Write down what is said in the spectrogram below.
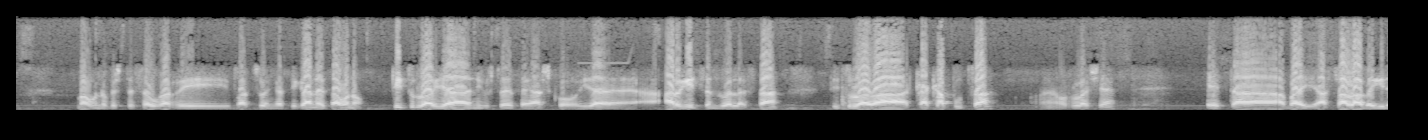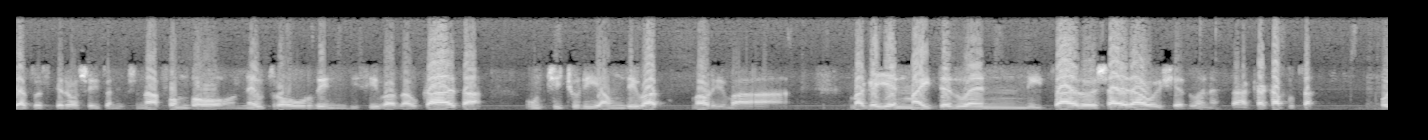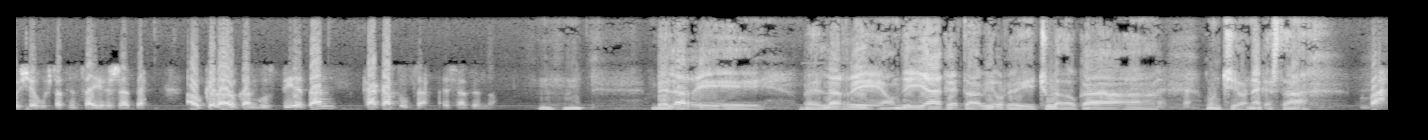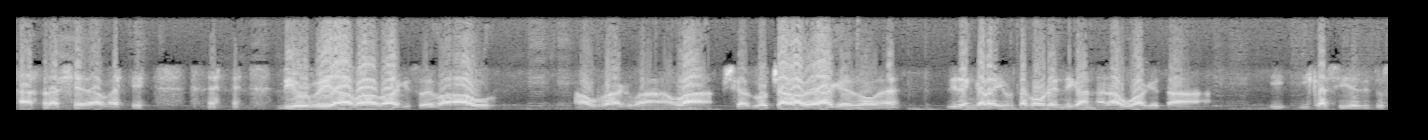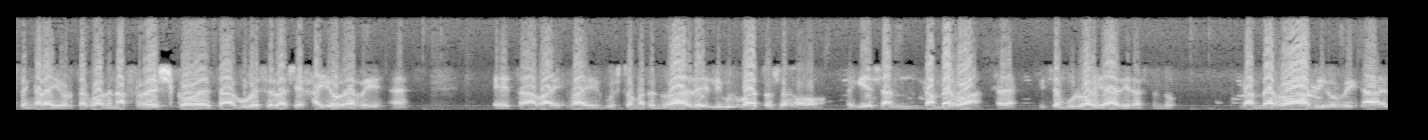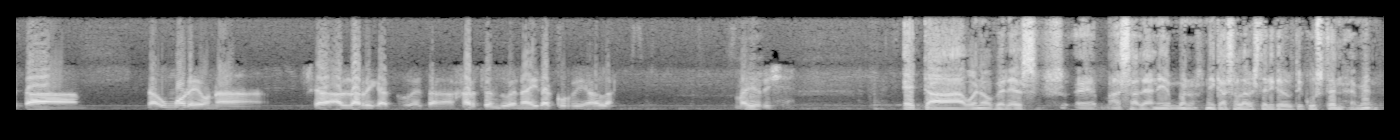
ba, bueno, beste zaugarri batzuen gatikan, eta, bueno, tituloa ja nik uste dut asko ira, argitzen duela, ez da, tituloa da kakaputza, eh, horrela xe, eta, bai, azala begiratu ezkero, segitu nik fondo neutro urdin bizi bat dauka, eta un txitsuri handi bat, ba, hori, ba, ba, gehien maite duen hitza edo esaera hoxe duen, ez da, kakaputza hoxe gustatzen zaio esaten. Aukera daukan guztietan, kakaputza esaten du. Mm Belarri, belarri ondiak eta biurri itxura dauka untxi honek, ez da? Ba, laxe da, bai. Biurria, ba, ba, gizue, ba, aur, aurrak, ba, hola, pixkat, lotxagabeak edo, eh? Diren gara urtako horrendikan arauak eta ikasi ez dituzten garai hortakoa dena fresko eta gu bezala xe jaio berri, eh? Eta bai, bai, gustu ematen du da, liburu bat oso egi esan ganberroa, eh? Izen burua adierazten du. Ganberroa, biurrika eta eta umore ona osea, aldarrikatu eta jartzen duena irakurria, hala. Bai horixe. Eta, bueno, berez, eh, azalean, bueno, nik azala besterik edut ikusten, hemen,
